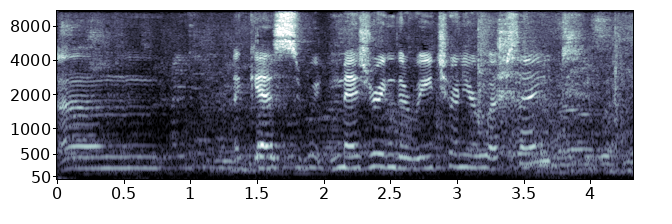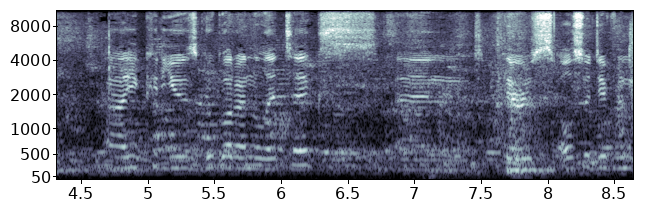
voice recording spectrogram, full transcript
Um, I guess re- measuring the reach on your website. Uh, you could use Google Analytics, and there's also different.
